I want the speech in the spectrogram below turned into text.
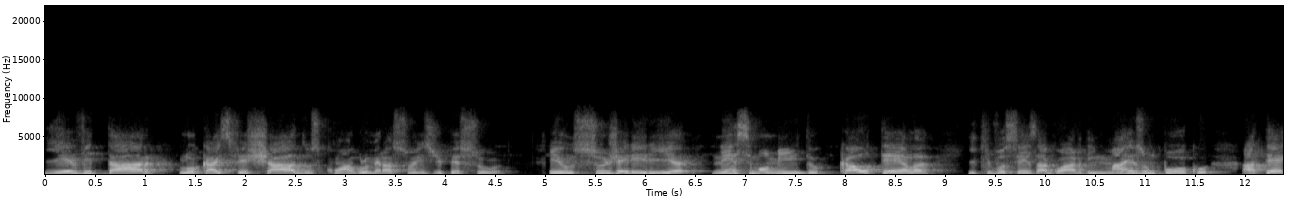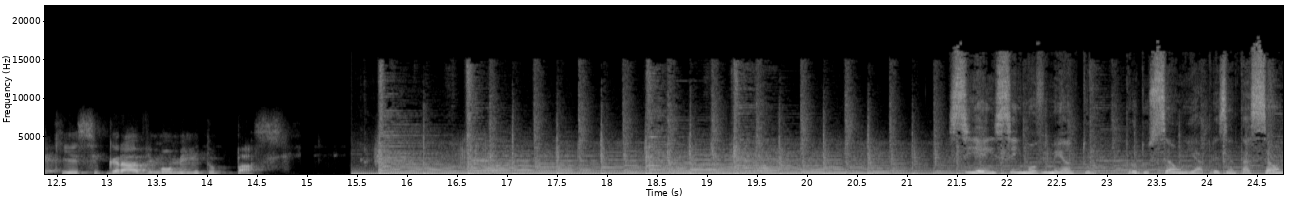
e evitar locais fechados com aglomerações de pessoas. Eu sugeriria, nesse momento, cautela e que vocês aguardem mais um pouco até que esse grave momento passe. Ciência em Movimento. Produção e apresentação:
